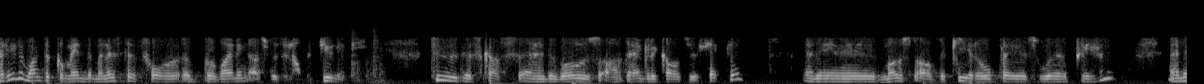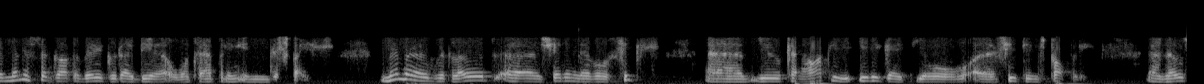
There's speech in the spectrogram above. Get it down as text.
I really want to commend the Minister for uh, providing us with an opportunity to discuss uh, the woes of the agriculture sector. And uh, most of the key role players were present. And the Minister got a very good idea of what's happening in the space. Remember, with load uh, shedding level 6, uh, you can hardly irrigate your uh, seedlings properly. Uh, those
